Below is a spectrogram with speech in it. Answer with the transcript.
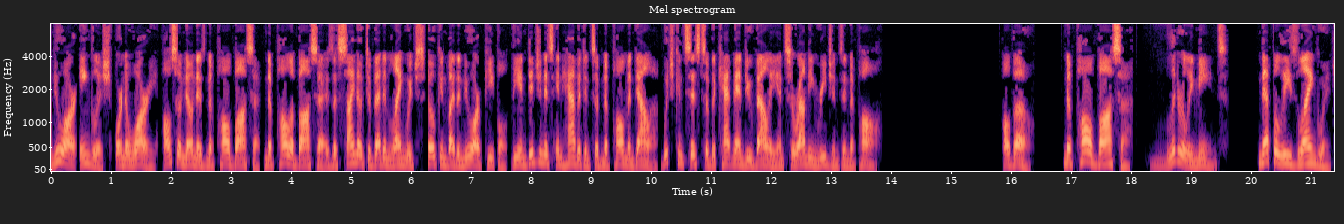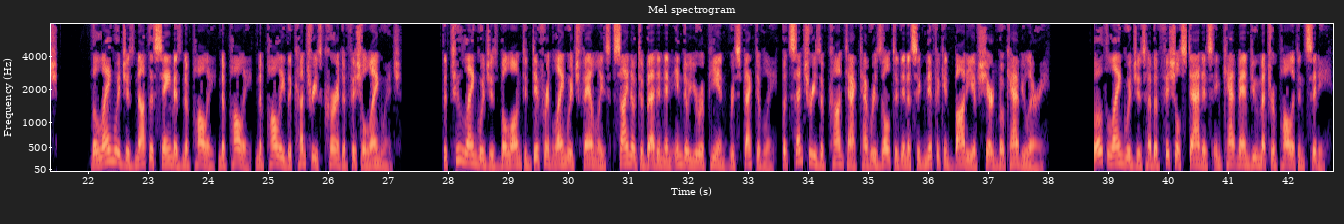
Newar English, or Nawari, also known as Nepal Bhasa, Nepala Bhasa is a Sino-Tibetan language spoken by the Newar people, the indigenous inhabitants of Nepal Mandala, which consists of the Kathmandu Valley and surrounding regions in Nepal. Although Nepal Bhasa literally means Nepalese language, the language is not the same as Nepali, Nepali, Nepali the country's current official language. The two languages belong to different language families, Sino-Tibetan and Indo-European, respectively, but centuries of contact have resulted in a significant body of shared vocabulary. Both languages have official status in Kathmandu metropolitan city.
